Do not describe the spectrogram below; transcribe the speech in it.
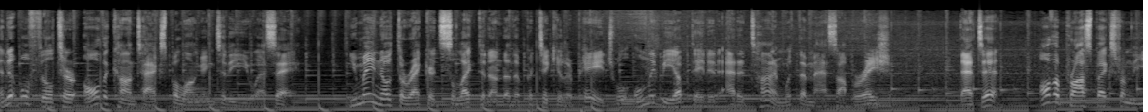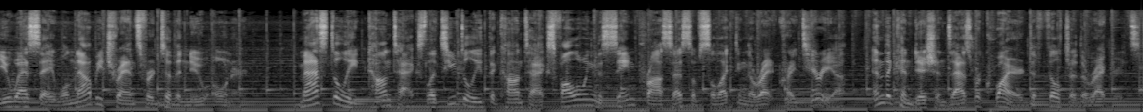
and it will filter all the contacts belonging to the USA. You may note the records selected under the particular page will only be updated at a time with the mass operation. That's it. All the prospects from the USA will now be transferred to the new owner. Mass Delete Contacts lets you delete the contacts following the same process of selecting the right criteria and the conditions as required to filter the records.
